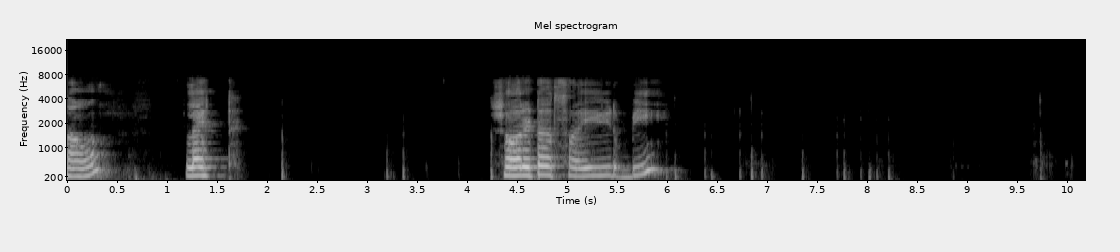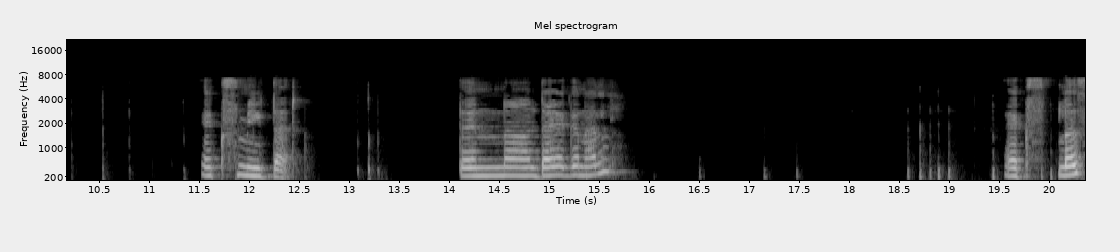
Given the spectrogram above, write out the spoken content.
now let shorter side be x meter. Then uh, diagonal x plus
